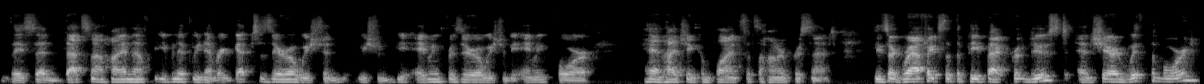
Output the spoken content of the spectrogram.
They said that's not high enough. Even if we never get to zero, we should, we should be aiming for zero. We should be aiming for hand hygiene compliance that's 100%. These are graphics that the PFAC produced and shared with the board.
